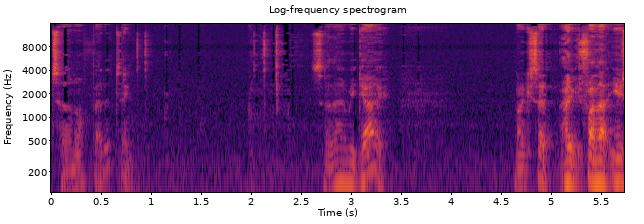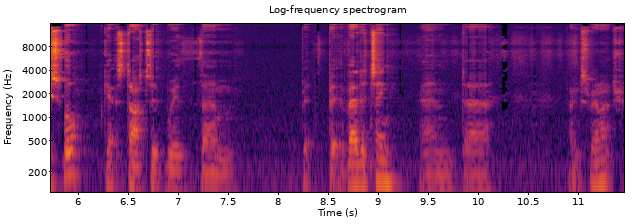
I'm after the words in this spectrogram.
turn off editing. so there we go like I said hope you find that useful get started with um, bit, bit of editing and uh, thanks very much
